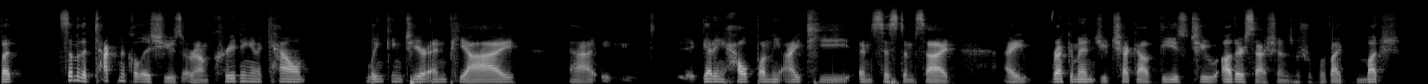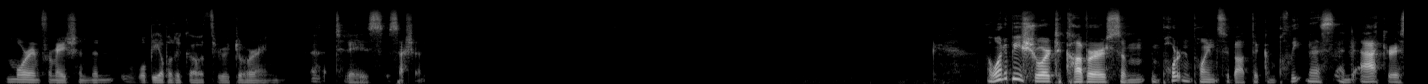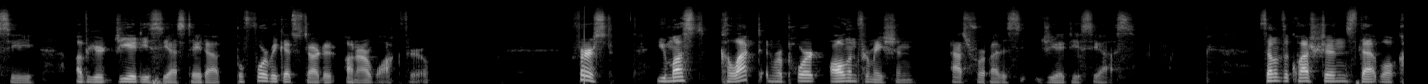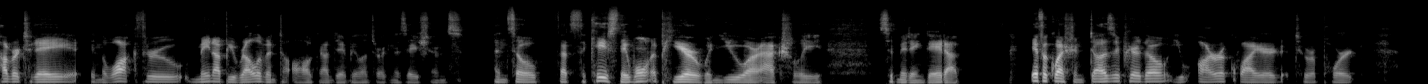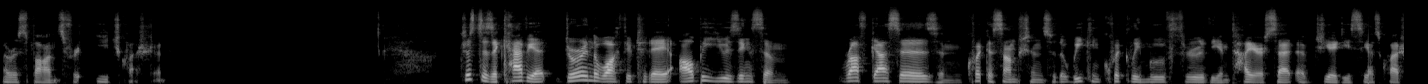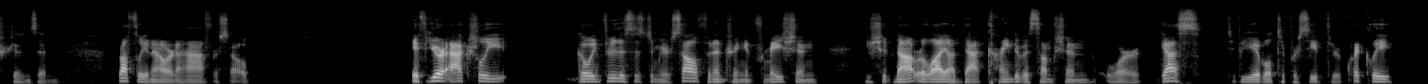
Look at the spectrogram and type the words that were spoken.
But some of the technical issues around creating an account, linking to your NPI, uh, getting help on the IT and system side, I recommend you check out these two other sessions, which will provide much more information than we'll be able to go through during uh, today's session. I want to be sure to cover some important points about the completeness and accuracy of your GADCS data before we get started on our walkthrough. First, you must collect and report all information asked for by the GADCS. Some of the questions that we'll cover today in the walkthrough may not be relevant to all ground ambulance organizations. And so if that's the case. They won't appear when you are actually submitting data. If a question does appear, though, you are required to report a response for each question. Just as a caveat, during the walkthrough today, I'll be using some rough guesses and quick assumptions so that we can quickly move through the entire set of GADCS questions in roughly an hour and a half or so. If you're actually going through the system yourself and entering information, you should not rely on that kind of assumption or guess to be able to proceed through quickly.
